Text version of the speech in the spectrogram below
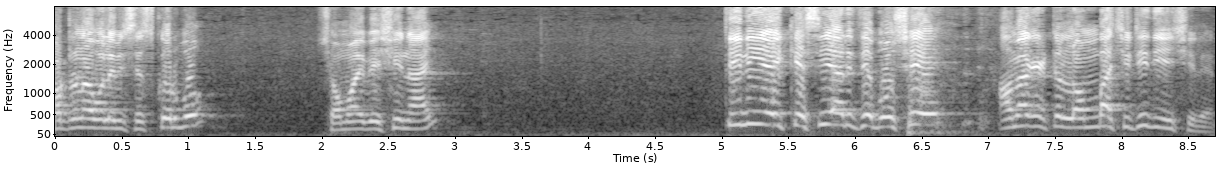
ঘটনা বলে আমি শেষ করব। সময় বেশি নাই। তিনি এই কেশিয়ারিতে বসে আমাকে একটা লম্বা চিঠি দিয়েছিলেন।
